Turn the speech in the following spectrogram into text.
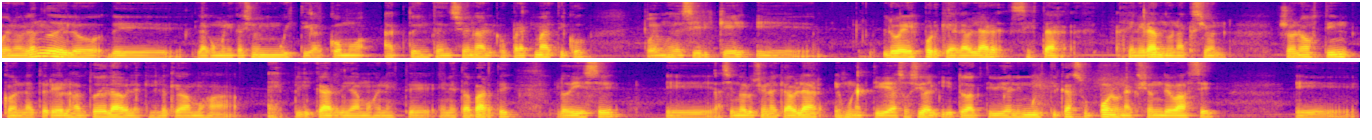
Bueno, hablando de, lo, de la comunicación lingüística como acto intencional o pragmático, podemos decir que eh, lo es porque al hablar se está generando una acción. John Austin, con la teoría de los actos del habla, que es lo que vamos a, explicar, digamos, en, este, en esta parte, lo dice eh, haciendo alusión a que hablar es una actividad social y toda actividad lingüística supone una acción de base. Eh,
